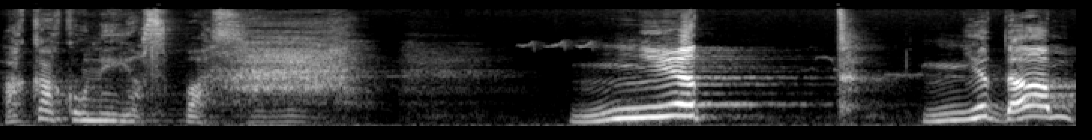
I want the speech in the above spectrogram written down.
А как он ее спас? Нет, не дам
